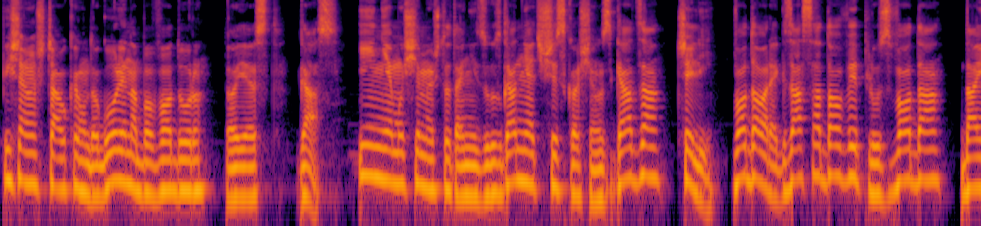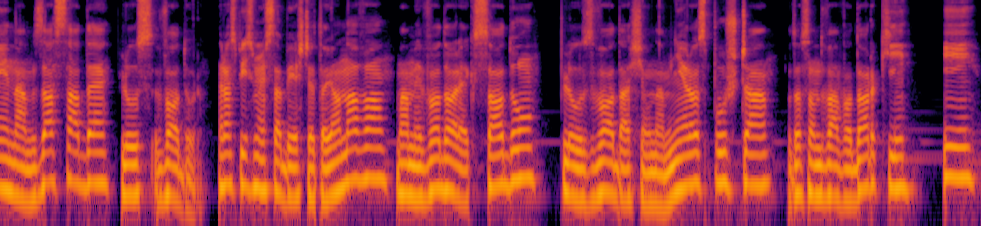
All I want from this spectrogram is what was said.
Piszę szczałkę do góry, no bo wodór to jest gaz. I nie musimy już tutaj nic uzgadniać, wszystko się zgadza, czyli wodorek zasadowy plus woda daje nam zasadę plus wodór. Rozpiszmy sobie jeszcze to jonowo. Mamy wodorek sodu plus woda się nam nie rozpuszcza, bo to są dwa wodorki i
